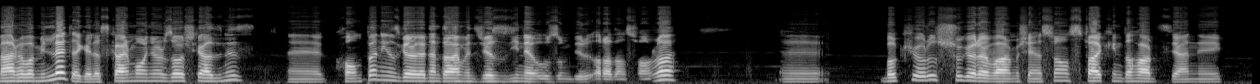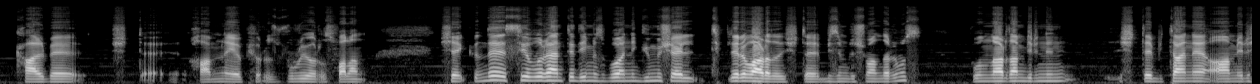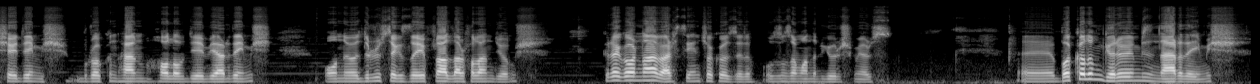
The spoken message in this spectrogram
Merhaba millet, Egele Skyrim oynuyoruz, hoş geldiniz. Ee, Companions görevlerinden devam edeceğiz yine uzun bir aradan sonra. Ee, bakıyoruz şu görev varmış en son, Striking the Heart yani kalbe işte hamle yapıyoruz, vuruyoruz falan şeklinde. Silverhand dediğimiz bu hani gümüş el tipleri vardı işte bizim düşmanlarımız. Bunlardan birinin işte bir tane amiri şeydeymiş, Broken Helm Hollow diye bir yerdeymiş. Onu öldürürsek zayıflarlar falan diyormuş. Gregor ne haber? Seni çok özledim. Uzun zamandır görüşmüyoruz. Ee, bakalım görevimiz neredeymiş.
